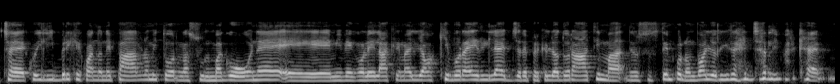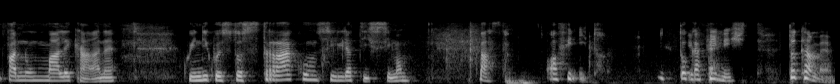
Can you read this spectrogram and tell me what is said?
cioè quei libri che quando ne parlo mi torna sul magone e mi vengono le lacrime agli occhi, vorrei rileggere perché li ho adorati, ma nello stesso tempo non voglio rileggerli perché fanno un male cane. Quindi questo straconsigliatissimo. Basta, ho finito. Tocca a. Tocca a me.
